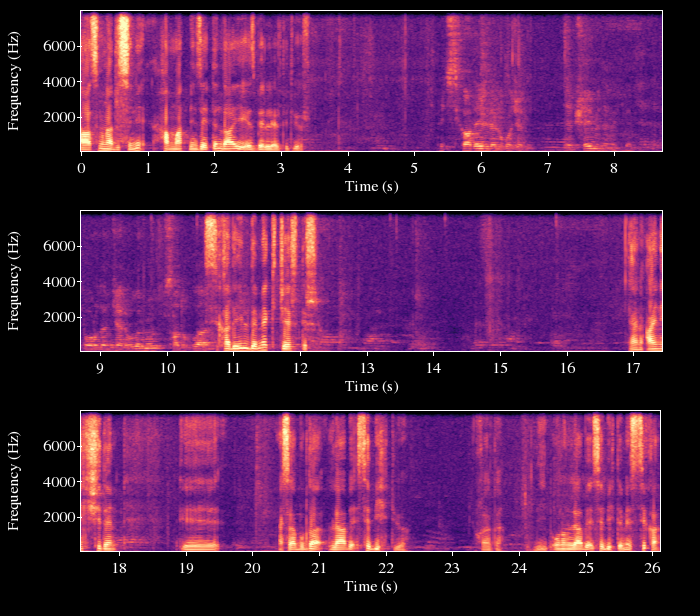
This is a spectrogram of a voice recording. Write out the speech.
Asım'ın hadisini Hammad bin Zeyd'den daha iyi ezberlerdi diyor. Peki sika değil demek hocam hep şey mi demek yani? Doğrudan cerh olur mu? Sadukla Sika değil demek cerhtir. Yani aynı kişiden e, mesela burada labe sebih diyor yukarıda. Onun labe sebih demesi sika.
